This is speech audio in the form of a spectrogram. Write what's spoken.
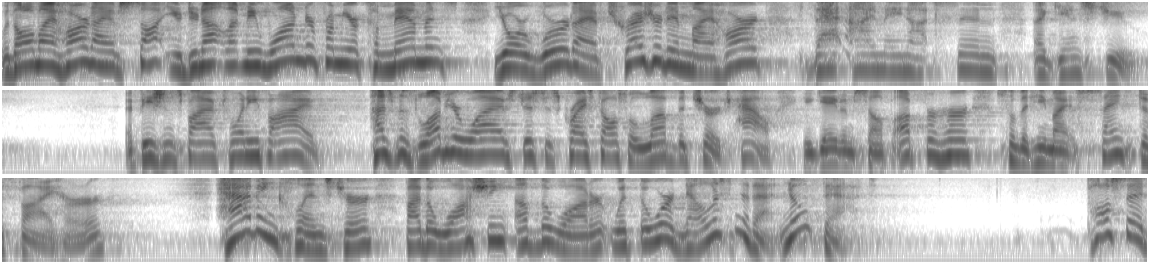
With all my heart I have sought you. Do not let me wander from your commandments. Your word I have treasured in my heart that I may not sin against you. Ephesians 5 25. Husbands, love your wives just as Christ also loved the church. How? He gave himself up for her so that he might sanctify her having cleansed her by the washing of the water with the word. Now, listen to that. Note that. Paul said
